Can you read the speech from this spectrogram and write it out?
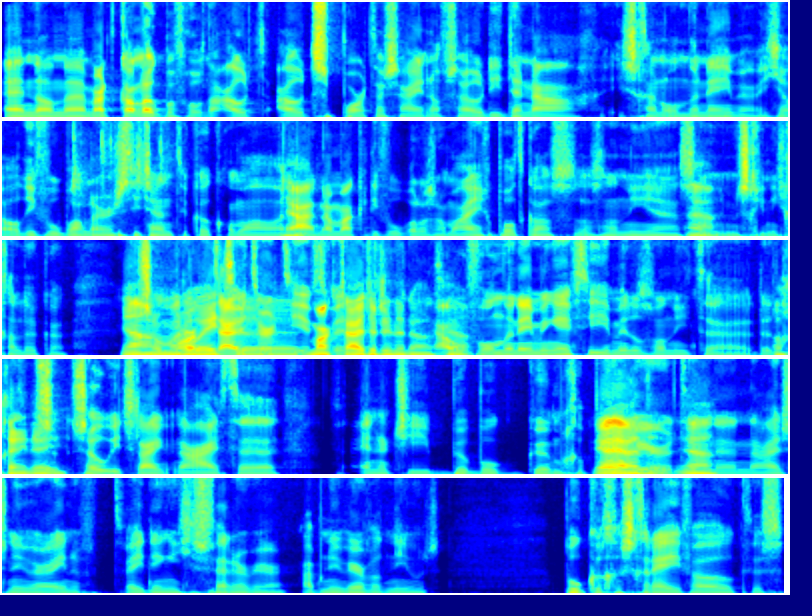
En dan, eh, maar het kan ook bijvoorbeeld een oud, oud sporter zijn of zo, die daarna is gaan ondernemen. Weet je, al die voetballers, die zijn natuurlijk ook allemaal... Ja, Ja. nou maken die voetballers allemaal eigen podcast. Dat is dan niet, eh, Ja. misschien niet gaan lukken. Ja, Zo'n Mark heeft- Mark Tuitert inderdaad. Ja, Hoeveel onderneming heeft hij inmiddels wel niet? dat- Oh, geen idee. Zoiets lijkt... Nou, hij heeft Energy Bubble Gum geprobeerd. ja. En nou, hij is nu weer één of twee dingetjes verder weer. Hij heeft nu weer wat nieuws. Boeken geschreven ook. Dus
